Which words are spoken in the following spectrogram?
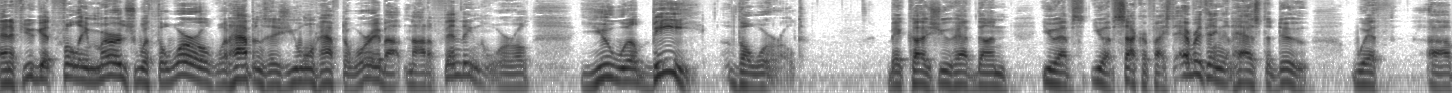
And if you get fully merged with the world, what happens is you won't have to worry about not offending the world. You will be the world because you have done you have you have sacrificed everything that has to do with uh,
